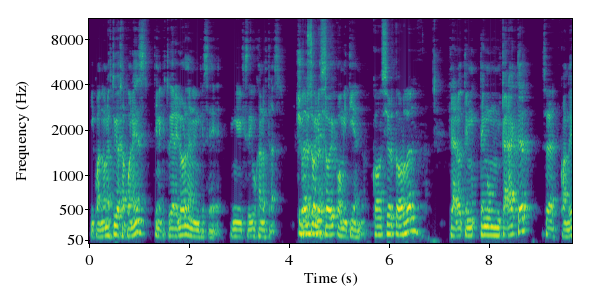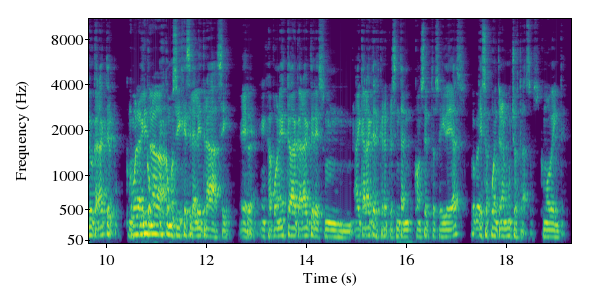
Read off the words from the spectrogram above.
Y cuando uno estudia japonés, tiene que estudiar el orden en que se, en el que se dibujan los trazos. Yo eso lo estoy omitiendo. ¿Con cierto orden? Claro, tengo, tengo un carácter. Sí. Cuando digo carácter, como, la es, letra... como, es, como, si dijese la letra A, sí. Eh, sí. En japonés cada carácter es un... Hay caracteres que representan conceptos e ideas, okay. que esos pueden tener muchos trazos, como 20.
